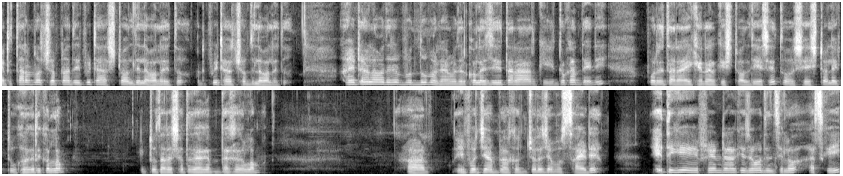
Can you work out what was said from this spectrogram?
এটা তারণ উৎসব না দিয়ে পিঠা স্টল দিলে ভালো হতো মানে পিঠা উৎসব দিলে ভালো হতো আর এটা হলো আমাদের বন্ধু মানে আমাদের কলেজে তারা আর কি দোকান দেয়নি, পরে তারা এখানে আর কি স্টল দিয়েছে। তো সেই স্টলে একটু ঘোরাঘুরি করলাম, একটু তাদের সাথে দেখা দেখা করলাম। আর এই পর্যায়ে আমরা এখন চলে যাব সাইডে এদিকে ফ্রেন্ড আর কি জন্মদিন ছিল আজকেই,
